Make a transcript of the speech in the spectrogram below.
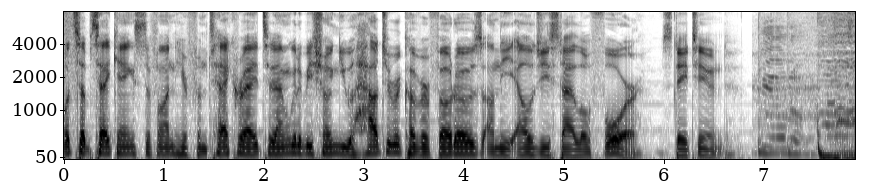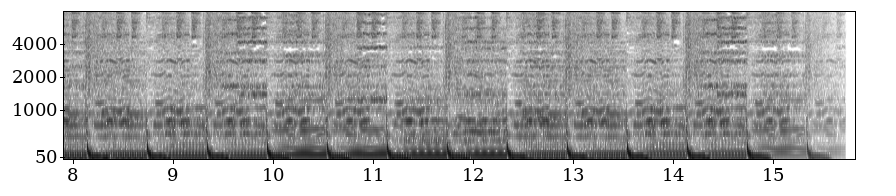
What's up Tech Gang, Stefan here from TechRight. Today I'm going to be showing you how to recover photos on the LG Stylo 4. Stay tuned.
